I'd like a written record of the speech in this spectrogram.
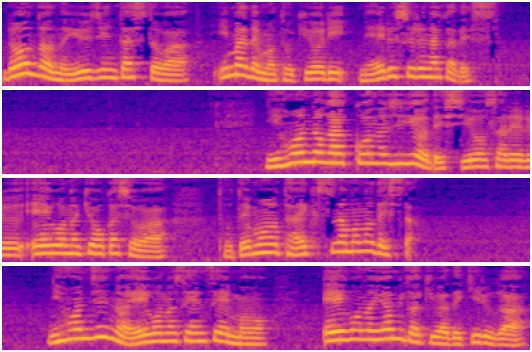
ロンドンの友人たちとは今でも時折メールする仲です。日本の学校の授業で使用される英語の教科書はとても退屈なものでした。日本人の英語の先生も英語の読み書きはできるが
